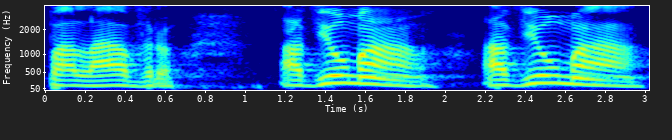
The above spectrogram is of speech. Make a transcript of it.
palavra. Havia uma, havia uma,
